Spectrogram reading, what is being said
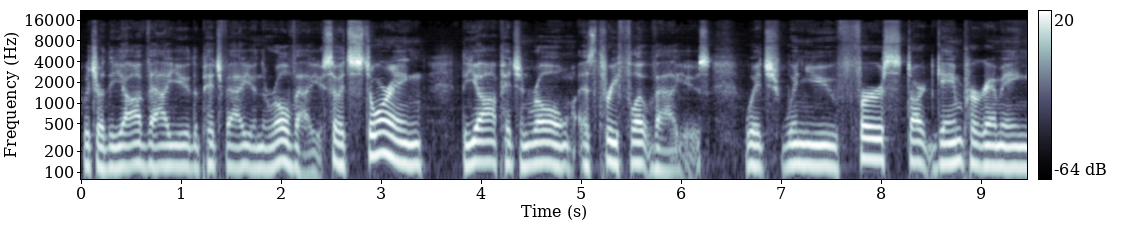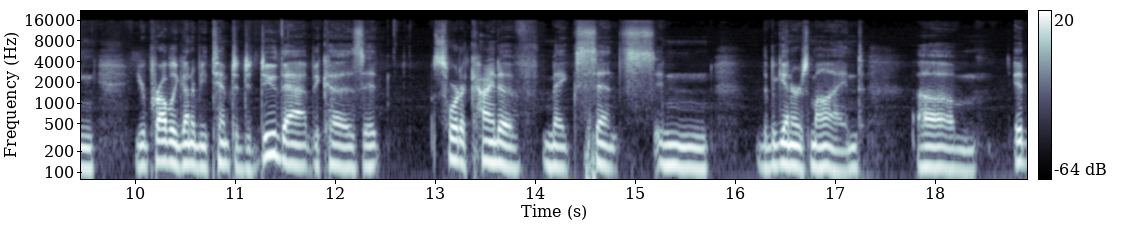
which are the yaw value, the pitch value, and the roll value. So it's storing the yaw, pitch, and roll as three float values, which when you first start game programming, you're probably going to be tempted to do that because it sort of kind of makes sense in the beginner's mind. Um, it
